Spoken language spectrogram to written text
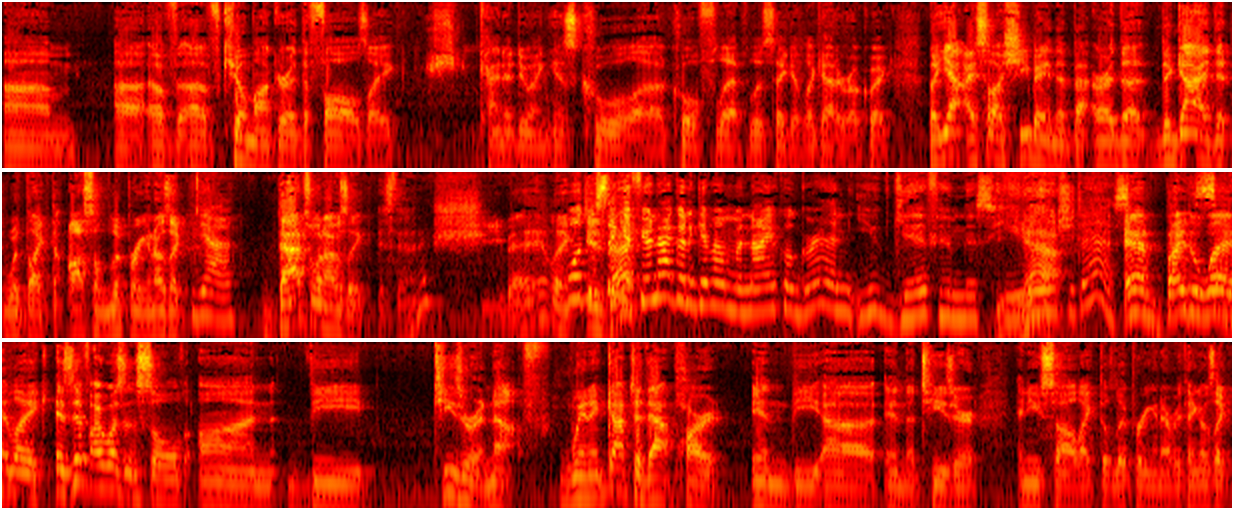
um, uh, of of Killmonger at the falls, like kind of doing his cool, uh, cool flip. Let's take a look at it real quick. But yeah, I saw Shibe in the back, or the the guy that with like the awesome lip ring, and I was like, Yeah. that's when I was like, is that a Shibe? Like, Well, just think that- if you're not going to give him a maniacal grin, you give him this huge desk. and by the way, like as if I wasn't sold on the teaser enough. When it got to that part in the uh in the teaser and you saw like the lip ring and everything, I was like,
